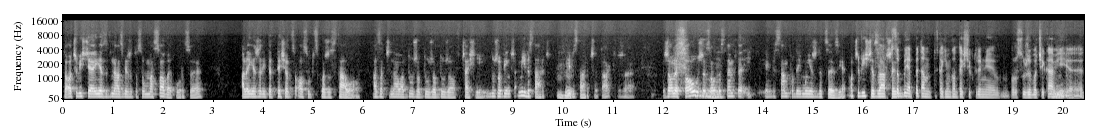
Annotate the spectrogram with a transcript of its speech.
to oczywiście jest w nazwie, że to są masowe kursy, ale jeżeli te tysiąc osób skorzystało, a zaczynała dużo, dużo, dużo wcześniej, dużo większa, mi wystarczy, Mhm. mi wystarczy, tak, że, że one są, że są Mhm. dostępne i jakby sam podejmujesz decyzję. Oczywiście zawsze... Co ja pytam w takim kontekście, który mnie po prostu żywo ciekawi, Mhm. e,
